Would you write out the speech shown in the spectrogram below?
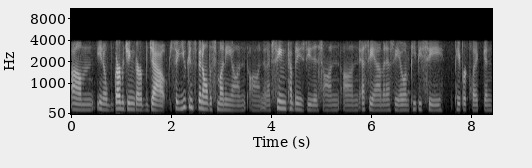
um, you know, garbage in, garbage out. So you can spend all this money on on, and I've seen companies do this on on SEM and SEO and PPC, pay per click, and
